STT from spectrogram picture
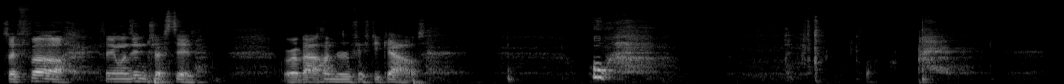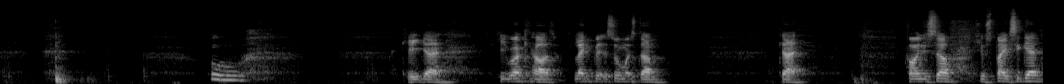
So far, if anyone's interested, we're about 150 cows. Ooh. Ooh. Keep going. Keep working hard. Leg bit is almost done. Okay. Find yourself your space again.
